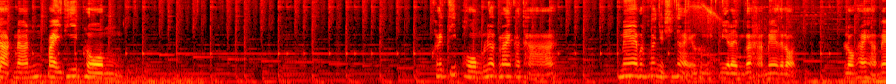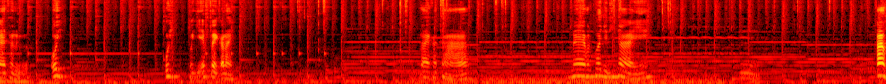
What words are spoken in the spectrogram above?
จากนั้นไปที่พรม คลิกที่พรมเลือกไล่คาถา แม่เพื่อนๆอยู่ที่ไหนเออคือมีอะไรมันก็หาแม่ตลอดร้องไห้หาแม่เธอหรืออุ้ยอุ้ยเมื่อกี้เอฟเฟกต์อะไรไล่คาถา แม่เพื่อนๆอยู่ที่ไหนอืมอ้าว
